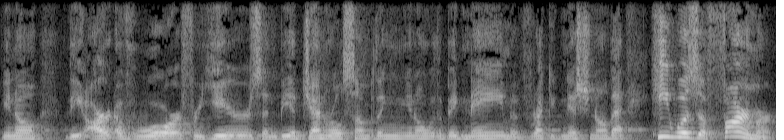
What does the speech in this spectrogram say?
you know, the art of war for years and be a general, something, you know, with a big name of recognition, all that. He was a farmer.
